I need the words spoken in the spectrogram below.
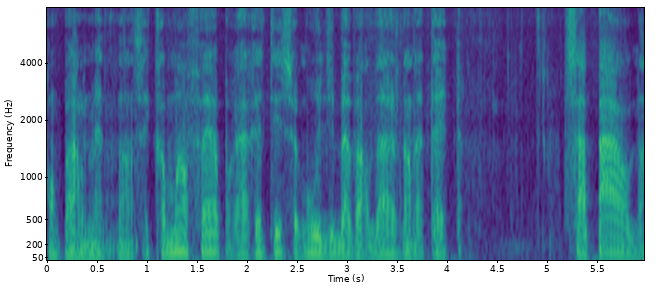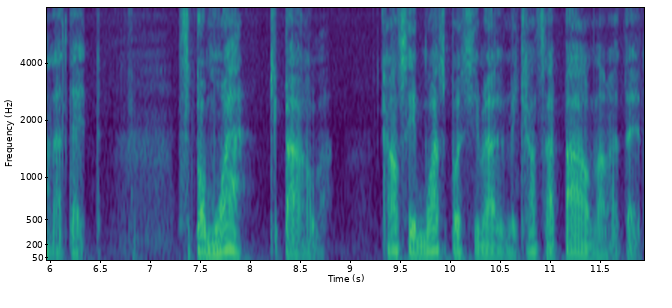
on parle maintenant. C'est comment faire pour arrêter ce maudit bavardage dans la tête. Ça parle dans la tête. C'est pas moi qui parle. Quand c'est moi, c'est pas si mal, mais quand ça parle dans la tête.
